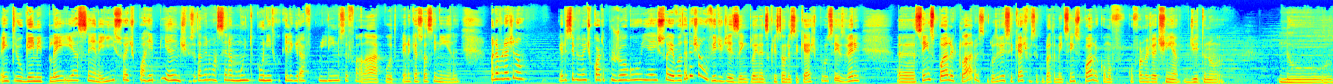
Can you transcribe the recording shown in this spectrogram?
entre o gameplay e a cena. E isso é tipo arrepiante. Você tá vendo uma cena muito bonita com aquele gráfico lindo, você fala, ah, puta, pena que é só a ceninha, né? Mas na verdade não. Ele simplesmente corta pro jogo e é isso aí. Vou até deixar um vídeo de exemplo aí na descrição desse cast para vocês verem. Uh, sem spoiler, claro. Inclusive esse cast vai ser completamente sem spoiler, como, conforme eu já tinha dito no, no,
